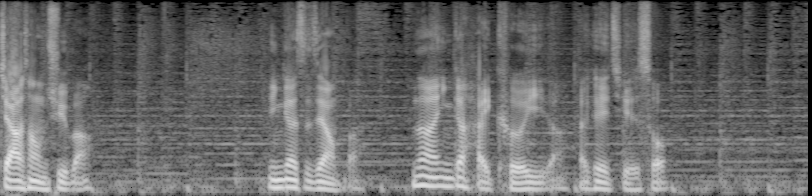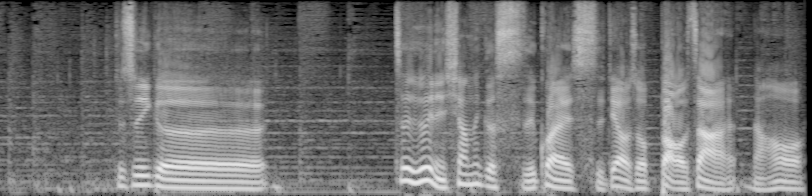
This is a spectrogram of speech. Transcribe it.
加上去吧？应该是这样吧？那应该还可以的，还可以接受。就是一个，这有点像那个石怪死掉的时候爆炸，然后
